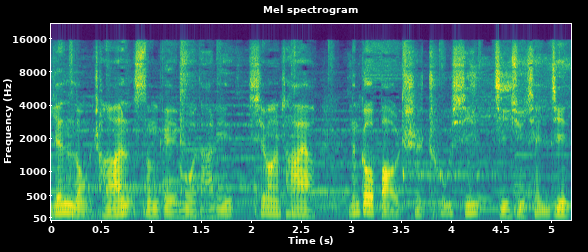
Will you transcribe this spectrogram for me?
烟笼长安》，送给莫达林，希望他呀能够保持初心，继续前进。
